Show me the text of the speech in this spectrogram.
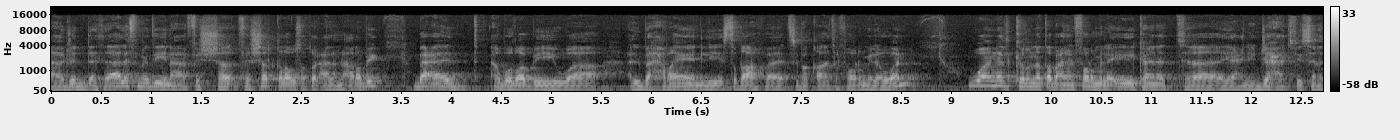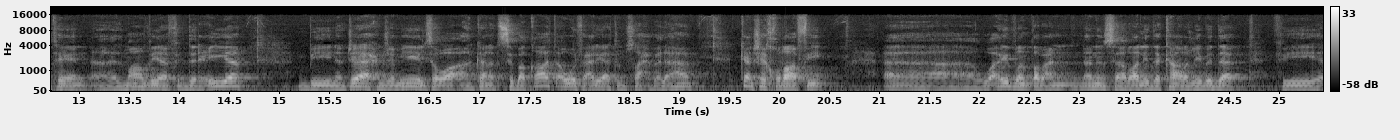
جدة ثالث مدينة في الشرق الأوسط والعالم العربي بعد أبو ظبي والبحرين لاستضافة سباقات الفورمولا 1 ونذكر إن طبعا الفورمولا E كانت يعني نجحت في السنتين الماضية في الدرعية بنجاح جميل سواء كانت السباقات أو الفعاليات المصاحبة لها. كان شيء خرافي. وأيضا طبعا لا ننسى رالي دكار اللي بدأ في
